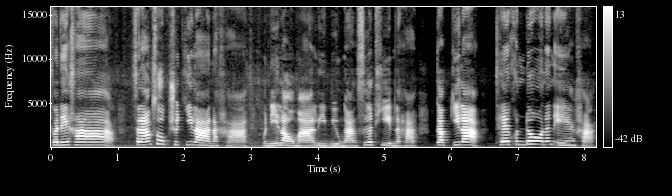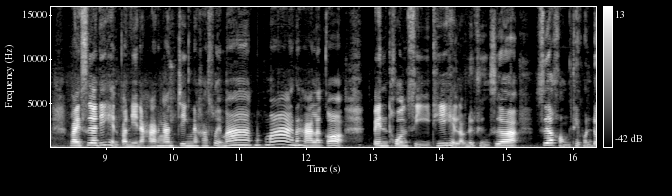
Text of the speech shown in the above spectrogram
สวัสดีค่ะ สนามสุบชุดกีฬานะคะ วันนี้เรามารีวิวงานเสื้อทีมนะคะ กับกีฬาเทควันโดนั่นเองค่ะลายเสื้อที่เห็นตอนนี้นะคะ งานจริงนะคะ สวยมากมาก ๆนะคะ แล้วก็ เป็นโทนสีที่เห็นเรานึกถึงเสื้อเสื้อของเทควันโด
